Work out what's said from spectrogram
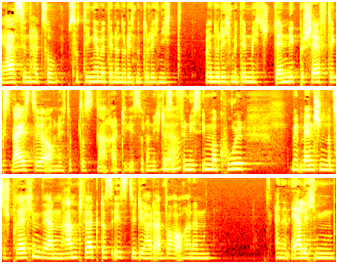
ja, es sind halt so, so Dinge, mit denen du dich natürlich nicht, wenn du dich mit dem nicht ständig beschäftigst, weißt du ja auch nicht, ob das nachhaltig ist oder nicht. Ja. Deshalb finde ich es immer cool, mit Menschen dann zu sprechen, deren Handwerk das ist, die dir halt einfach auch einen, einen ehrlichen,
